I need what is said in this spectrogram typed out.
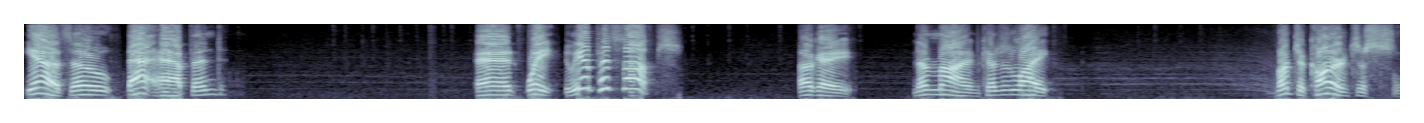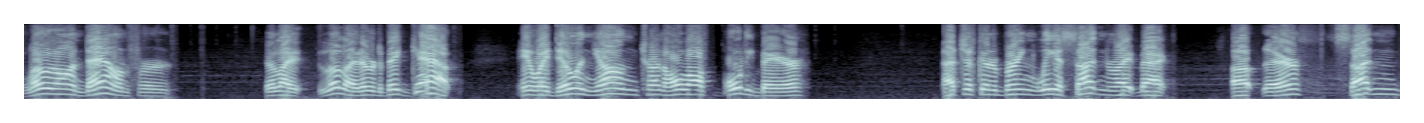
Yeah, so that happened. And wait, do we have pit stops? Okay, never mind, because it's like a bunch of cars just slowed on down for. They're like, looked like there was a big gap. Anyway, Dylan Young trying to hold off Boldy Bear. That's just going to bring Leah Sutton right back up there. Sutton,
